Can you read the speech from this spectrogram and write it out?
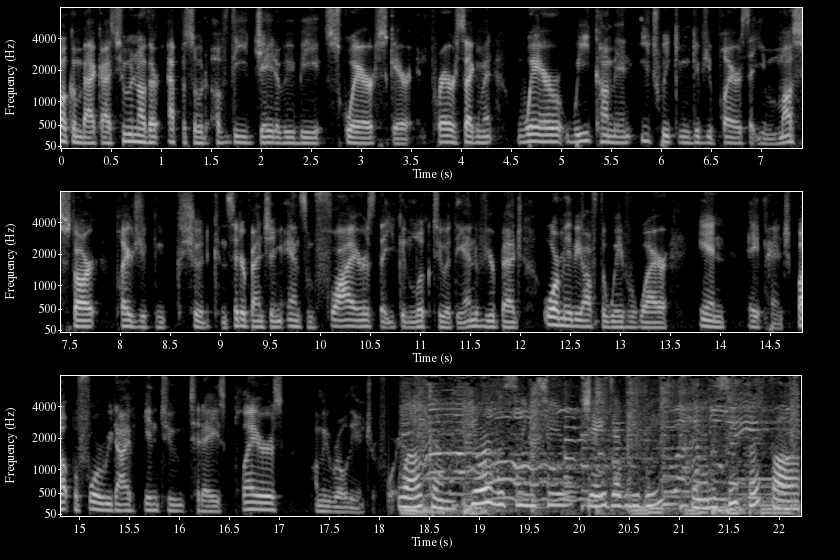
Welcome back, guys, to another episode of the JWB Square Scare and Prayer segment, where we come in each week and give you players that you must start, players you can, should consider benching, and some flyers that you can look to at the end of your bench or maybe off the waiver wire in a pinch. But before we dive into today's players, let me roll the intro for you. Welcome. You're listening to JWB Fantasy Football.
